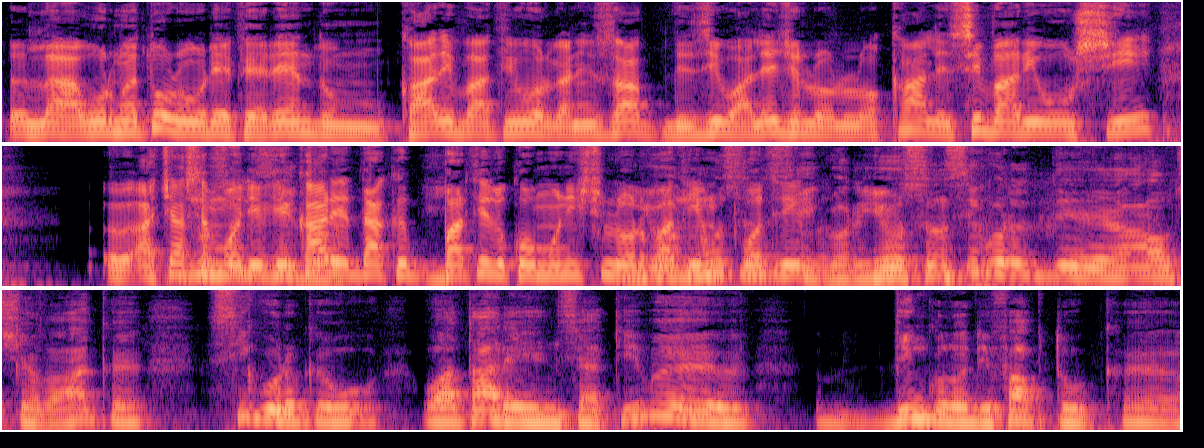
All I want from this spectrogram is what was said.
la următorul referendum care va fi organizat de ziua alegerilor locale se va reuși această nu modificare dacă Partidul Comuniștilor eu va fi nu împotrivă? Sunt sigur. Eu sunt sigur de altceva, că sigur că o, o atare inițiativă, dincolo de faptul că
